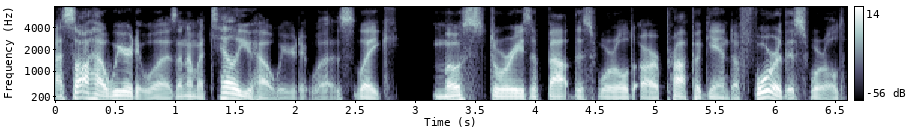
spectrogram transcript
I saw how weird it was, and I'm gonna tell you how weird it was. Like, most stories about this world are propaganda for this world,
